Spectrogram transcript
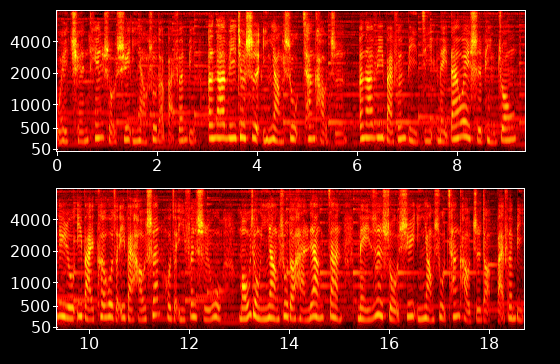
为全天所需营养素的百分比，NRV 就是营养素参考值。NRV 百分比及每单位食品中，例如一百克或者一百毫升或者一份食物，某种营养素的含量占每日所需营养素参考值的百分比。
